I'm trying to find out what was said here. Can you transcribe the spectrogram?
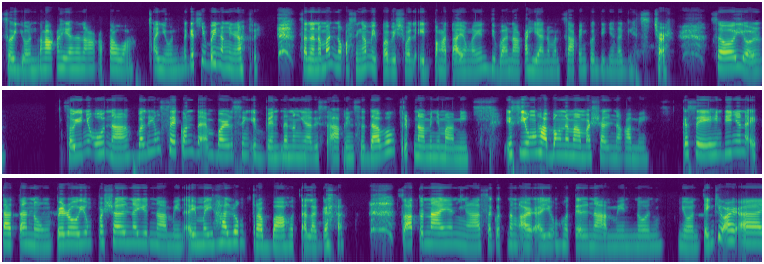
So yun, nakakahiya na nakakatawa. Ayun, nagets niyo ba yung nangyari? Sana naman 'no, kasi nga may pa-visual aid pa nga tayo ngayon 'di ba, nakakahiya naman sa'kin kung di niyo na-gets, char. So yun. So yun yung una. Bale yung second na embarrassing event na nangyari sa akin sa Davao trip namin ni mami, is yung habang namamasyal na kami. Kasi hindi niyo na itatanong, pero yung pasyal na yun namin ay may halong trabaho talaga. Sa katunayan nga, sagot ng RI yung hotel namin nun. Yun, thank you RI,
